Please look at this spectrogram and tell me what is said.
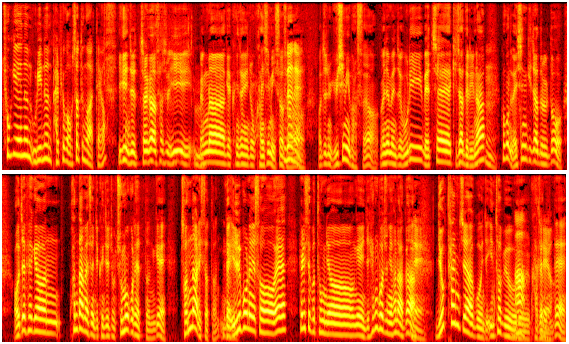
초기에는 우리는 발표가 없었던 것 같아요. 이게 이제 제가 사실 이 음. 맥락에 굉장히 좀 관심이 있어서 네네. 어제 좀 유심히 봤어요. 왜냐면 이제 우리 매체 기자들이나 음. 혹은 외신 기자들도 어제 회견 환담에서 이제 굉장히 좀 주목을 했던 게 전날 있었던 그러니까 네. 일본에서의 해리스 부통령의 이제 행보 중에 하나가 네. 뉴욕 타임즈하고 이제 인터뷰를 아, 가졌는데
